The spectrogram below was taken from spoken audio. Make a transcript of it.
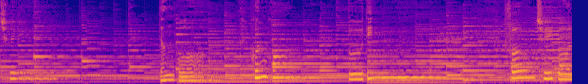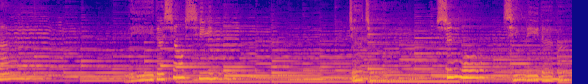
眉低垂。灯火昏黄不定，风吹过来，你的消息，这就是我心里的歌。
